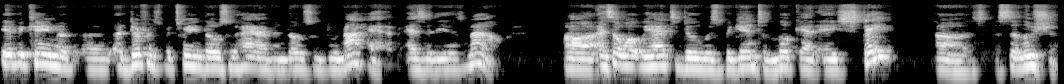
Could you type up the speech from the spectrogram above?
It became a, a, a, difference between those who have and those who do not have, as it is now. Uh, and so what we had to do was begin to look at a state uh, solution.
